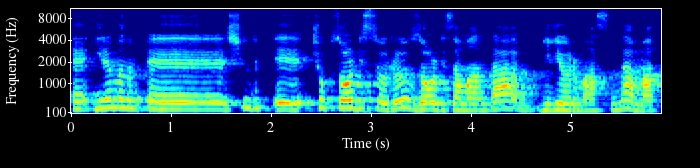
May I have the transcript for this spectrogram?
E, İrem Hanım, e, şimdi e, çok zor bir soru, zor bir zamanda biliyorum aslında ama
